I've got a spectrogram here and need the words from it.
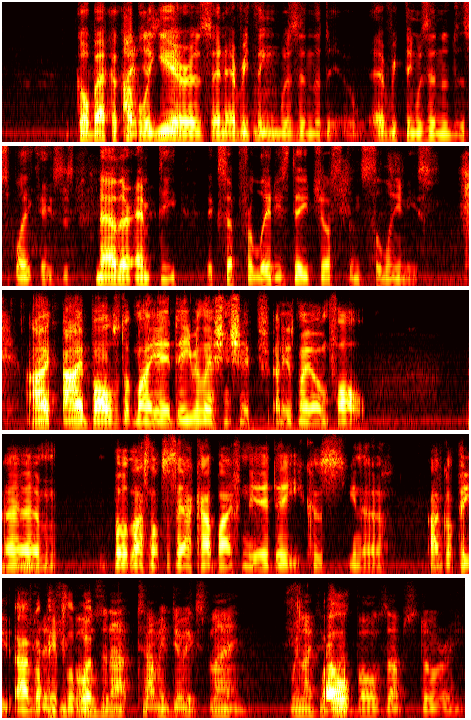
go back a couple of just think- years and everything Mm. was in the everything was in the display cases. Now they're empty except for Ladies Datejust and Cellini's. I I ballsed up my AD relationship and it was my own fault. Um, but that's not to say I can't buy from the AD because you know I've got pe- I've How got people that work. balls it up? Tell me. Do explain. We like a Well- good balls up story.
